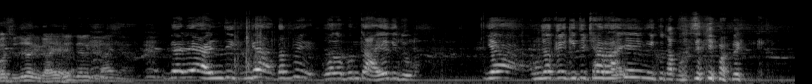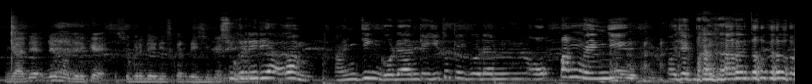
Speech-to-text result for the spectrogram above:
Oh situ lagi kaya? Jadi ya? dia lagi banyak Enggak ada anjing, enggak, tapi walaupun kaya gitu. Ya enggak kayak gitu caranya yang ikut aku aja gimana. Enggak, dia dia mau jadi kayak sugar daddy sugar daddy gitu. Sugar dia dia ram anjing godaan kayak gitu kayak godaan opang anjing ojek pangkalan tuh kalau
